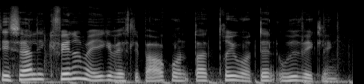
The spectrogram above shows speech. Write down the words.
Det er særligt kvinder med ikke-vestlig baggrund, der driver den udvikling.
